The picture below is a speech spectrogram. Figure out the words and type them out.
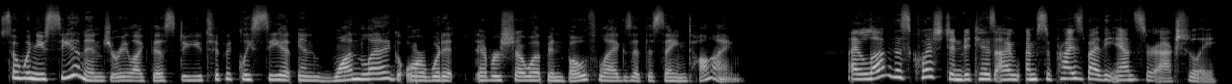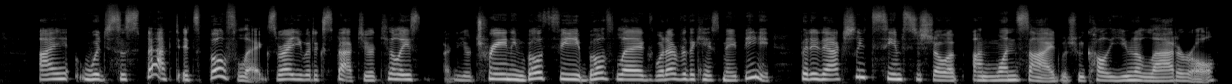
So, when you see an injury like this, do you typically see it in one leg or would it ever show up in both legs at the same time? I love this question because I, am surprised by the answer, actually. I would suspect it's both legs, right? You would expect your Achilles, you're training both feet, both legs, whatever the case may be, but it actually seems to show up on one side, which we call unilateral.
